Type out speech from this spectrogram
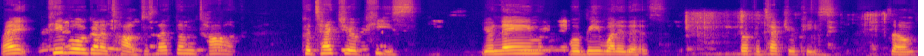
Right? People are going to talk. Just let them talk. Protect your peace. Your name will be what it is, but protect your peace. So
